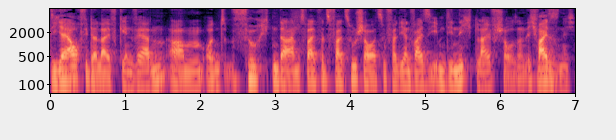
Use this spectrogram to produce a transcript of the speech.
die ja auch wieder live gehen werden ähm, und fürchten da im Zweifelsfall Zuschauer zu verlieren, weil sie eben die Nicht-Live-Show sind. Ich weiß es nicht.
